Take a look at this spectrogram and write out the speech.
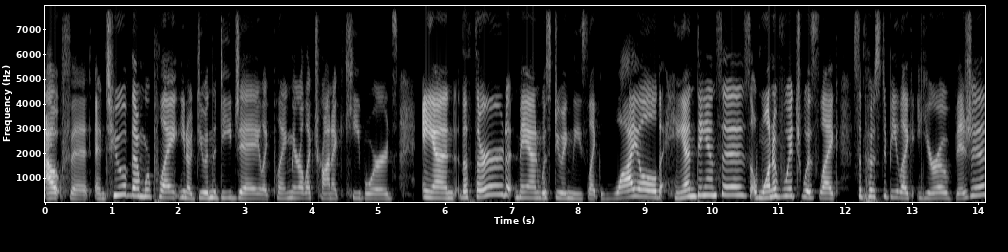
outfit and two of them were playing you know doing the dj like playing their electronic keyboards. And the third man was doing these like wild hand dances one of which was like supposed to be like eurovision.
